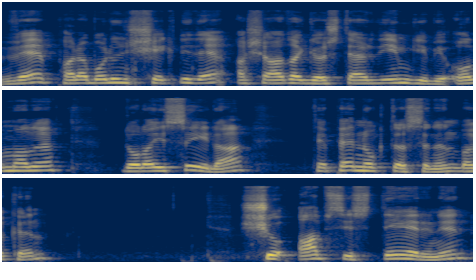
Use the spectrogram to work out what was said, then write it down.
ve parabolün şekli de aşağıda gösterdiğim gibi olmalı. Dolayısıyla tepe noktasının bakın şu apsis değerinin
